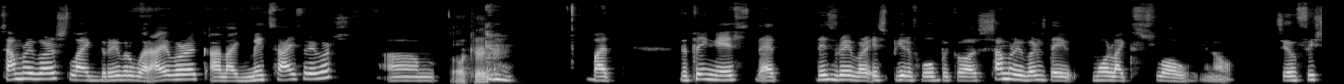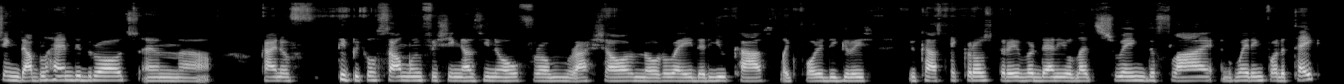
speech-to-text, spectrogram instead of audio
some rivers like the river where I work are like mid-sized rivers. Um, Okay. but the thing is that this river is beautiful because some rivers they more like slow you know so you're fishing double-handed rods and uh, kind of typical salmon fishing as you know from russia or norway that you cast like 40 degrees you cast across the river then you let swing the fly and waiting for the take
